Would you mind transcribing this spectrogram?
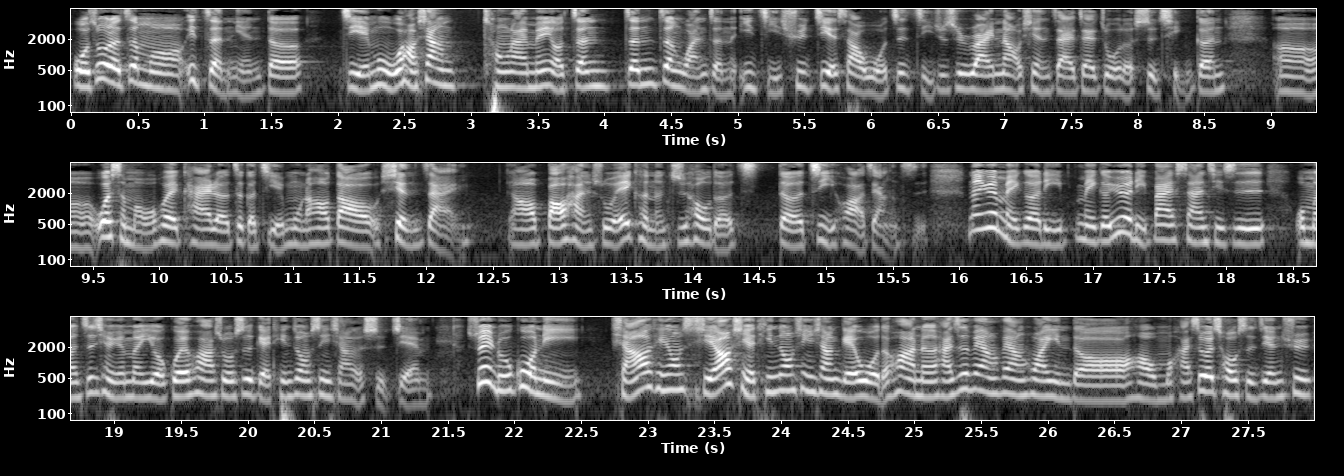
我做了这么一整年的。节目我好像从来没有真真正完整的一集去介绍我自己，就是 right now 现在在做的事情，跟呃为什么我会开了这个节目，然后到现在，然后包含说，诶，可能之后的的计划这样子。那因为每个礼每个月礼拜三，其实我们之前原本有规划说是给听众信箱的时间，所以如果你想要听众写要写听众信箱给我的话呢，还是非常非常欢迎的哦。好，我们还是会抽时间去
